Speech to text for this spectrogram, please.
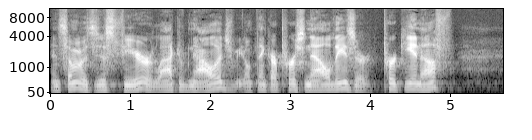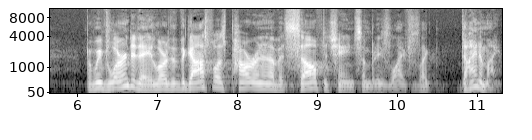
And some of it's just fear or lack of knowledge. We don't think our personalities are perky enough. But we've learned today, Lord, that the gospel has power in and of itself to change somebody's life. It's like dynamite.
